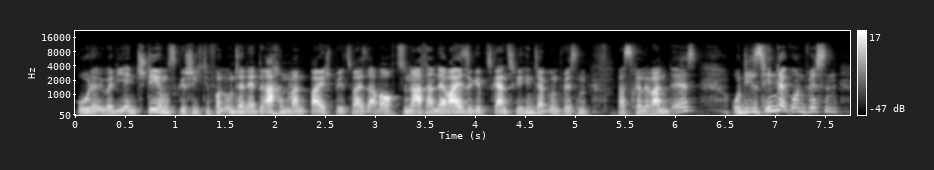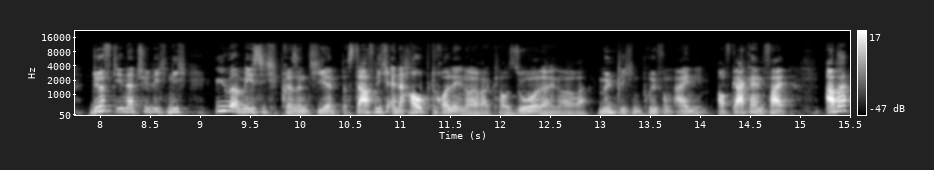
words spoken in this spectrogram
oder über die Entstehungsgeschichte von Unter der Drachenwand beispielsweise, aber auch zu Nathan der Weise gibt es ganz viel Hintergrundwissen, was relevant ist. Und dieses Hintergrundwissen dürft ihr natürlich nicht übermäßig präsentieren. Das darf nicht eine Hauptrolle in eurer Klausur oder in eurer mündlichen Prüfung einnehmen. Auf gar keinen Fall. Aber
